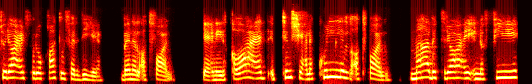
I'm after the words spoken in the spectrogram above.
تراعي الفروقات الفردية بين الأطفال. يعني القواعد بتمشي على كل الأطفال ما بتراعي إنه في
